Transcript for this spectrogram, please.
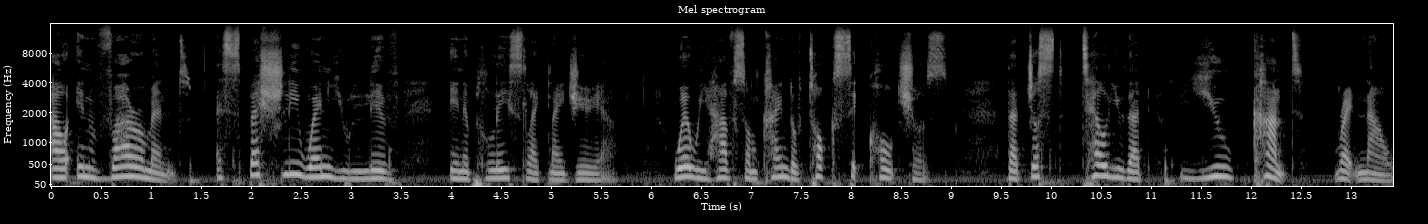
our environment, especially when you live in a place like Nigeria, where we have some kind of toxic cultures that just tell you that you can't right now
